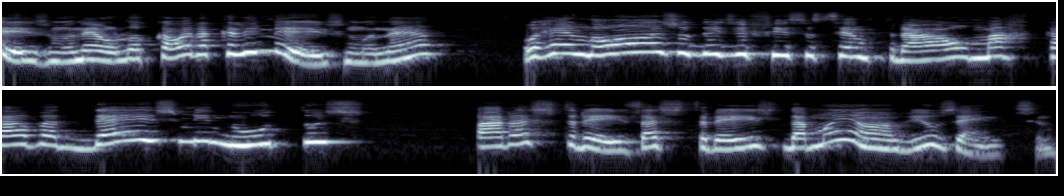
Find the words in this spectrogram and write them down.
mesmo, né? O local era aquele mesmo, né? O relógio do edifício central marcava 10 minutos para as três, às três da manhã, viu, gente?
